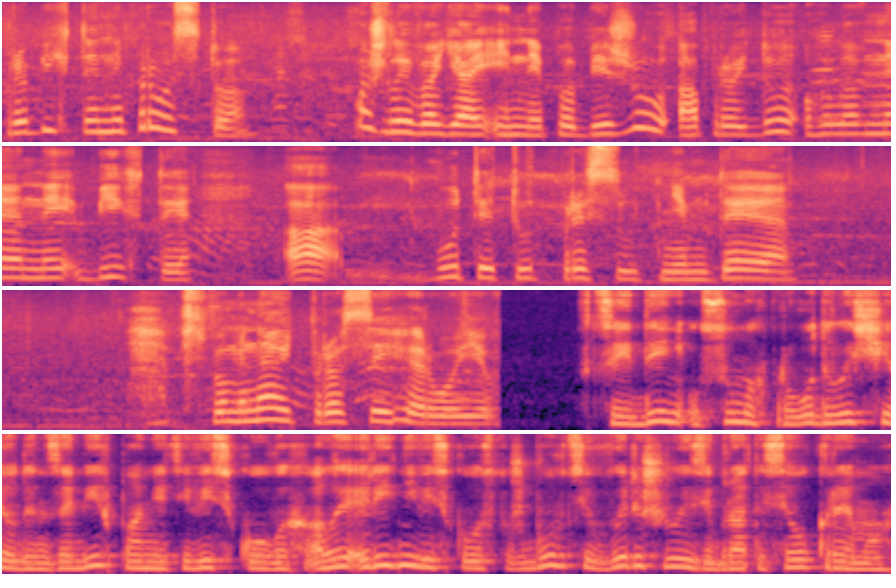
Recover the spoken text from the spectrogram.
Пробігти не просто. Можливо, я і не побіжу, а пройду. Головне не бігти, а бути тут присутнім, де вспоминають про всіх героїв. В цей день у Сумах проводили ще один забіг пам'яті військових, але рідні військовослужбовців вирішили зібратися окремо.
